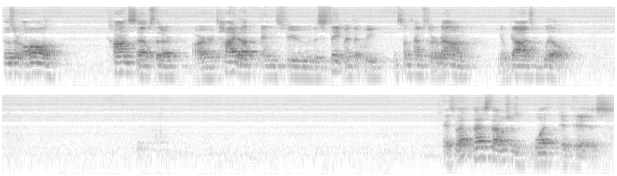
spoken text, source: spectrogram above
Those are all concepts that are, are tied up into the statement that we can sometimes throw around, you know, God's will. Okay, so that, that establishes what it is.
